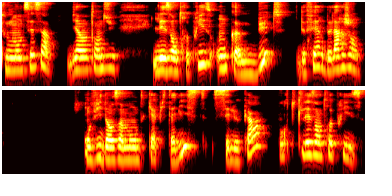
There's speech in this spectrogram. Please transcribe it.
tout le monde sait ça, bien entendu. Les entreprises ont comme but de faire de l'argent. On vit dans un monde capitaliste, c'est le cas pour toutes les entreprises.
